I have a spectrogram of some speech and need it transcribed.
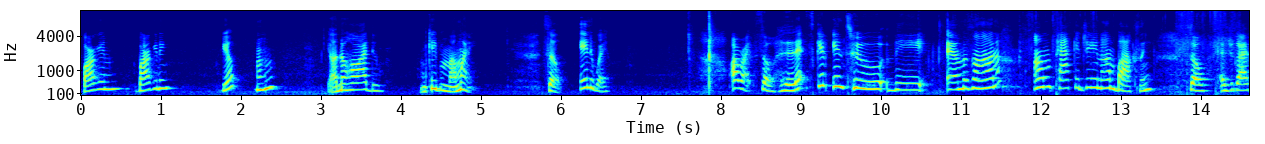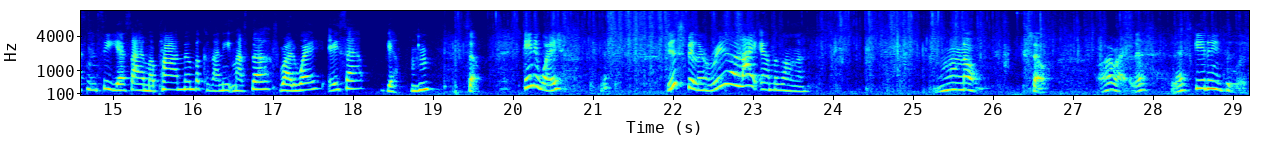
bargain, bargaining. Yep, mm-hmm. Y'all know how I do. I'm keeping my money. So, anyway. Alright, so let's get into the Amazon unpackaging unboxing. So, as you guys can see, yes, I am a Prime member because I need my stuff right away, ASAP. Yeah, mm-hmm. So, anyway, this, this feeling real light, Amazon. I don't know. So, alright, let's, let's get into it.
